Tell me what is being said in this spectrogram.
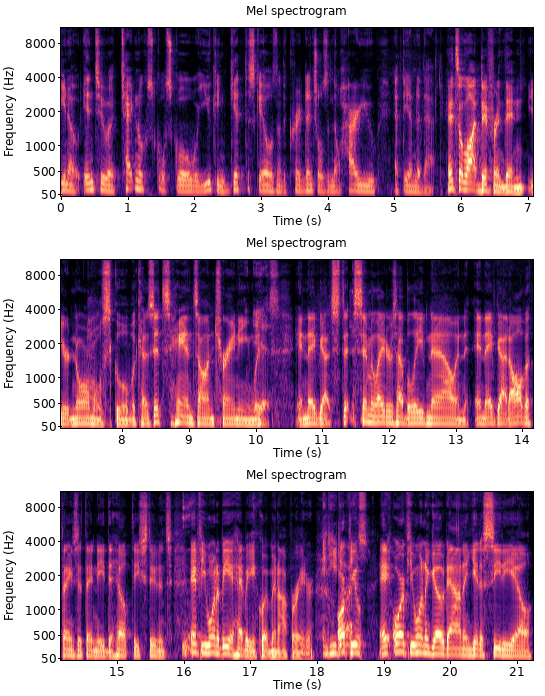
you know, into a technical school school where you can get the skills and the credentials and they'll hire you at the end of that. It's a lot different than your normal school because it's hands-on training with, Yes. and they've got st- simulators, I believe now, and and they've got all the things that they need to help these students. If you want to be a heavy equipment operator, And he or if you does. Eh, or if you want to go down and get a CDL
